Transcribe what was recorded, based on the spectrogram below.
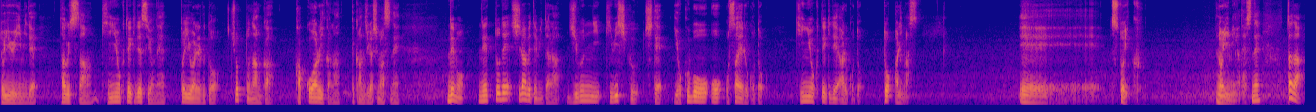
という意味で田口さん禁欲的ですよねと言われるとちょっとなんかかっこ悪いかなって感じがしますね。でもネットで調べてみたら自分に厳しくして欲望を抑えること禁欲的であることとあります。えー、ストイックの意味がですね。ただ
